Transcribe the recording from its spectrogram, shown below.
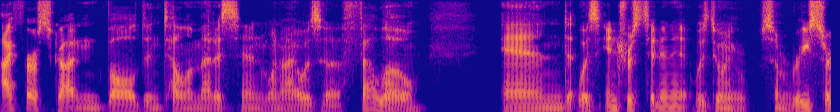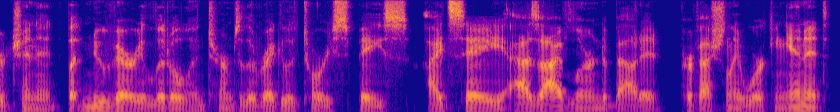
I first got involved in telemedicine when I was a fellow and was interested in it, was doing some research in it, but knew very little in terms of the regulatory space. I'd say, as I've learned about it professionally working in it,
